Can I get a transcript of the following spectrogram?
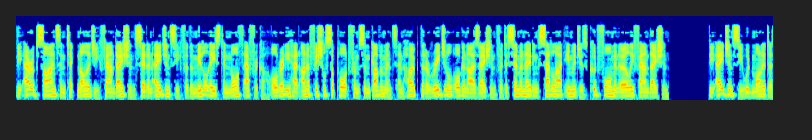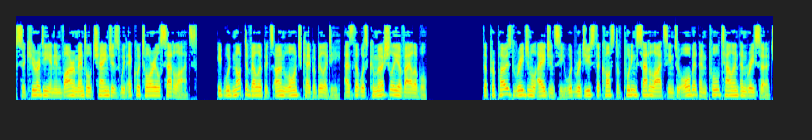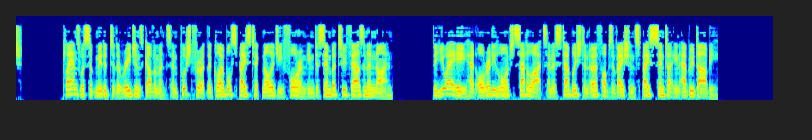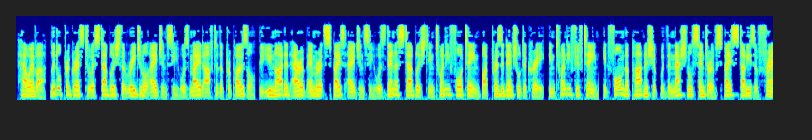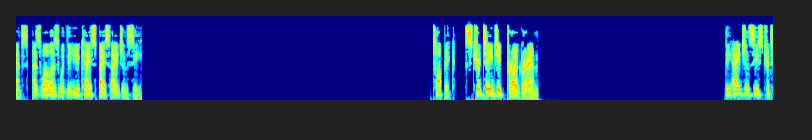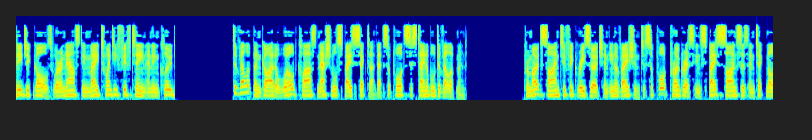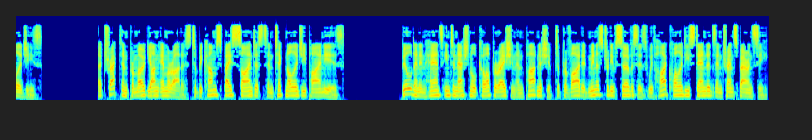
The Arab Science and Technology Foundation said an agency for the Middle East and North Africa already had unofficial support from some governments and hoped that a regional organization for disseminating satellite images could form an early foundation. The agency would monitor security and environmental changes with equatorial satellites. It would not develop its own launch capability, as that was commercially available. The proposed regional agency would reduce the cost of putting satellites into orbit and pool talent and research. Plans were submitted to the region's governments and pushed for at the Global Space Technology Forum in December 2009. The UAE had already launched satellites and established an Earth observation space center in Abu Dhabi. However, little progress to establish the regional agency was made after the proposal. The United Arab Emirates Space Agency was then established in 2014 by presidential decree. In 2015, it formed a partnership with the National Centre of Space Studies of France, as well as with the UK Space Agency. Topic: Strategic Program. The agency's strategic goals were announced in May 2015 and include Develop and guide a world-class national space sector that supports sustainable development. Promote scientific research and innovation to support progress in space sciences and technologies. Attract and promote young Emiratis to become space scientists and technology pioneers build and enhance international cooperation and partnership to provide administrative services with high-quality standards and transparency.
